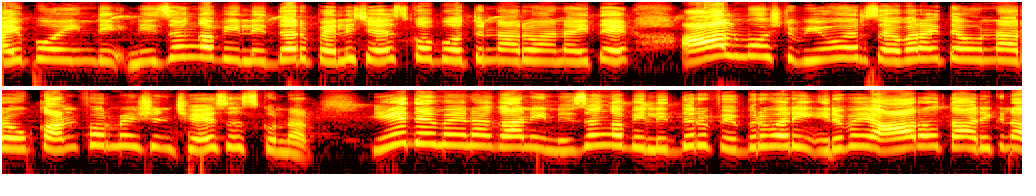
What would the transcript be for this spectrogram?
అయిపోయింది. నిజంగా వీళ్ళిద్దరు పెళ్ళి చేసుకోబోతున్నారు అని అయితే ఆల్మోస్ట్ వ్యూవర్స్ ఎవరైతే ఉన్నారో కన్ఫర్మేషన్ చేసేసుకున్నారు. ఏదేమైనా కానీ నిజంగా వీళ్ళిద్దరు ఫిబ్రవరి ఇరవై ఆరో తారీఖున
